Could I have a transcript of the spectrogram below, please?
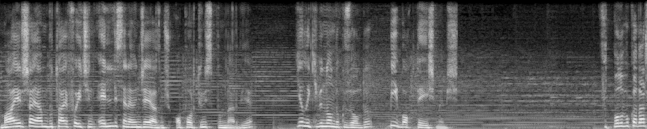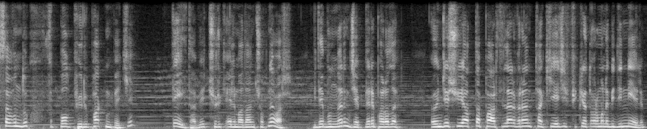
Mahir Şayan bu tayfa için 50 sene önce yazmış oportunist bunlar diye. Yıl 2019 oldu. Bir bok değişmemiş. Futbolu bu kadar savunduk. Futbol pürüpak mı peki? Değil tabi. Çürük elmadan çok ne var? Bir de bunların cepleri paralı. Önce şu yatta partiler veren takiyeci Fikret Orman'ı bir dinleyelim.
